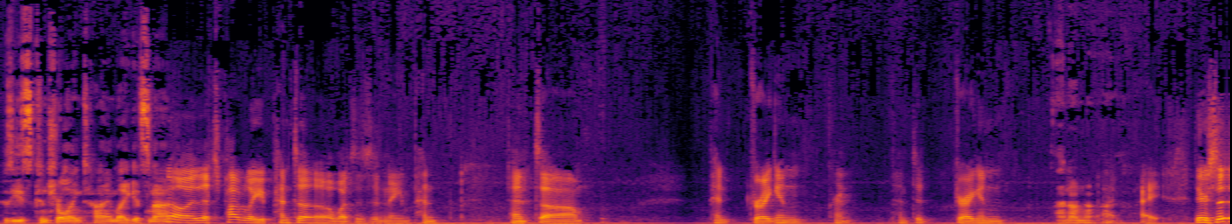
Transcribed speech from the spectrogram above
Because he's controlling time. Like it's not. no, it's probably Penta. What is his name? Pent, Pent, um, Pendragon, Pen, Pentadragon. I don't know. I, I, there's a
